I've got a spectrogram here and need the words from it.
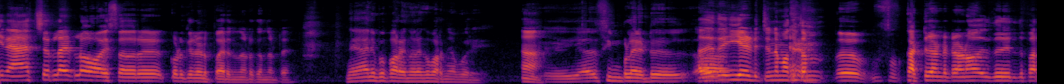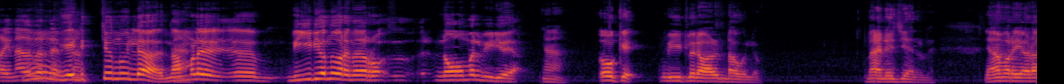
ഈ നാച്ചുറൽ ആയിട്ടുള്ള വോയിസ് ഓവർ കൊടുക്കൽ എളുപ്പമായിരുന്നു നടക്കുന്നുണ്ട് ഞാനിപ്പോ പറയുന്നവരൊക്കെ പറഞ്ഞ പോലെ സിമ്പിൾ ആയിട്ട് അതായത് ഈ എഡിറ്റിന്റെ മൊത്തം കട്ട് കണ്ടിട്ടാണോ ഇത് ഇത് പറയുന്നത്? എഡിറ്റ് ഒന്നും എഡിറ്റ് ഒന്നുമില്ല. നമ്മൾ വീഡിയോ എന്ന് പറയുന്നത് നോർമൽ വീഡിയോയാ ഓക്കെ വീട്ടിലൊരാളുണ്ടാവുമല്ലോ. മാനേജ് ചെയ്യാനുള്ള ഞാൻ പറയാടാ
